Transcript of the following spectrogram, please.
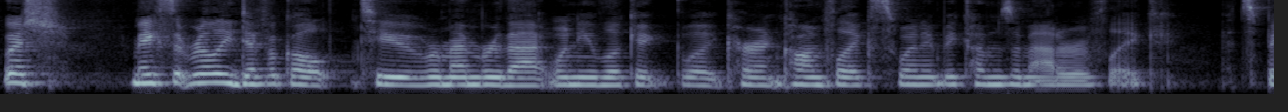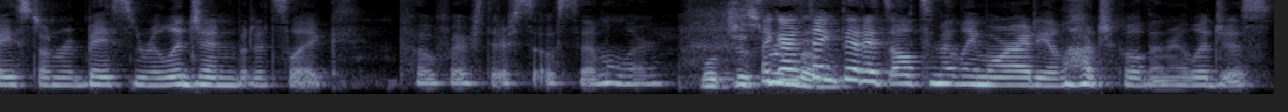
Which makes it really difficult to remember that when you look at like current conflicts when it becomes a matter of like it's based on based in religion, but it's like oh, they're so similar. Well, just Like I think that it's ultimately more ideological than religious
